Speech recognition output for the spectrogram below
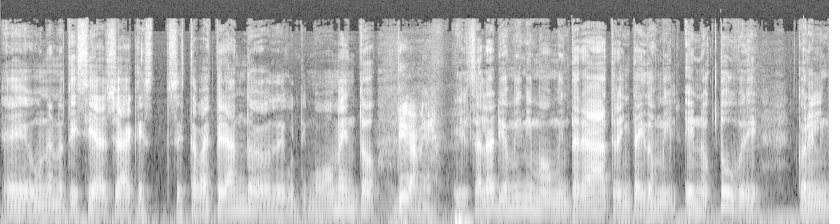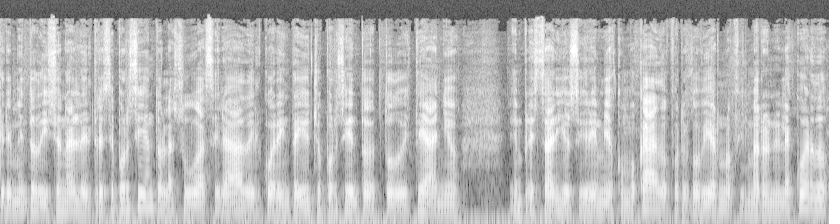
eh, una noticia ya que se estaba esperando de último momento. Dígame. El salario mínimo aumentará a 32 mil en octubre. Con el incremento adicional del 13%, la suba será del 48% todo este año. Empresarios y gremios convocados por el gobierno firmaron el acuerdo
